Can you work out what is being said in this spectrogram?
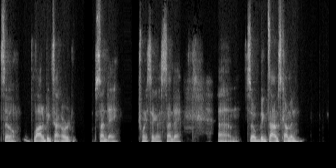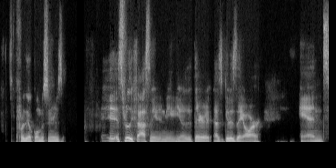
So a lot of big time or Sunday, 22nd is Sunday. Um, so big times coming. for the Oklahoma Sooners, it's really fascinating to me, you know, that they're as good as they are and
